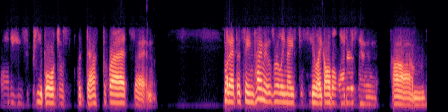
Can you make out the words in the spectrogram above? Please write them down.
all these people just the death threats and but at the same time it was really nice to see like all the letters and um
